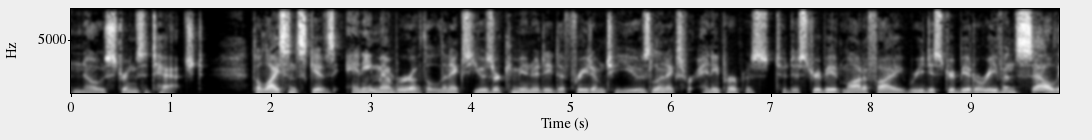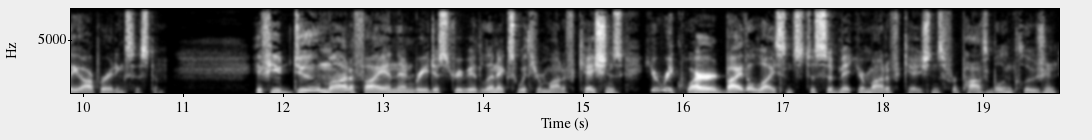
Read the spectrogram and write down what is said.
no strings attached. The license gives any member of the Linux user community the freedom to use Linux for any purpose, to distribute, modify, redistribute, or even sell the operating system. If you do modify and then redistribute Linux with your modifications, you're required by the license to submit your modifications for possible inclusion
